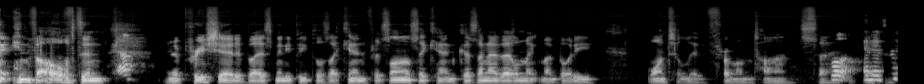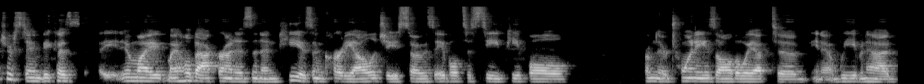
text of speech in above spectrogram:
involved and, yeah. And appreciated by as many people as I can for as long as I can, because I know that'll make my body want to live for a long time. So well, and it's interesting because you know my my whole background as an NP is in cardiology, so I was able to see people from their 20s all the way up to you know we even had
